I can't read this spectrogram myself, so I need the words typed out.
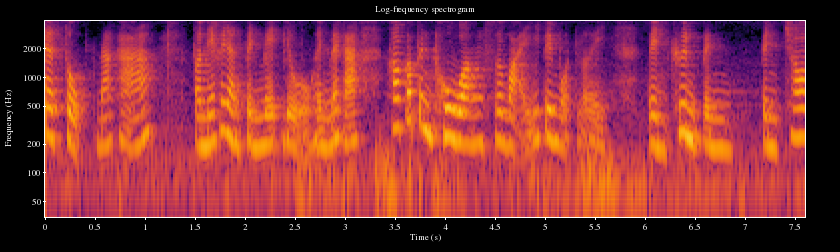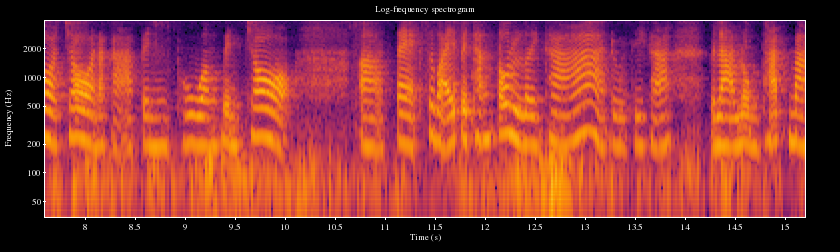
จะสุกนะคะ ตอนนี้เขายังเป็นเม็ดอยู่เห็นไหมคะเขาก็เป็นพวงสวัยไปหมดเลย เป็นขึ้นเป็นเป็นช่อช่อนะคะ เป็นพวงเป็นช่อ แตกสวยไปทั้งต้นเลยค่ะ ดูสิคะเวลาลมพัดมา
